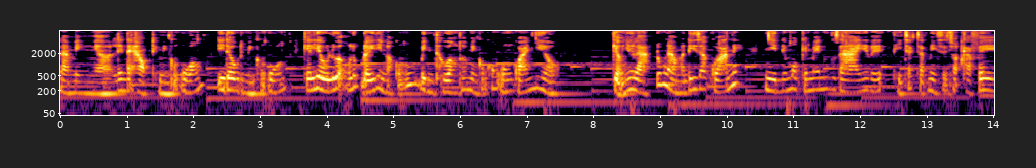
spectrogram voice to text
là mình uh, lên đại học thì mình cũng uống đi đâu thì mình cũng uống. Cái liều lượng lúc đấy thì nó cũng bình thường thôi mình cũng không uống quá nhiều. Kiểu như là lúc nào mà đi ra quán ấy nhìn đến một cái menu dài như vậy thì chắc chắn mình sẽ chọn cà phê.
